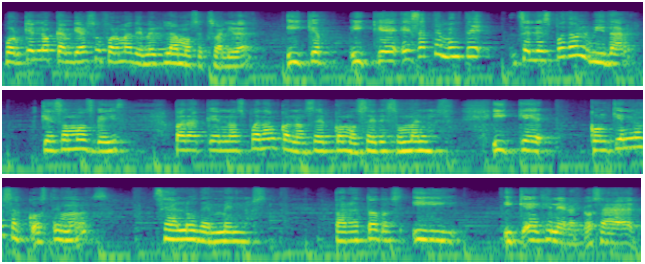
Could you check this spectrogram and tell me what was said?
¿por qué no cambiar su forma de ver la homosexualidad? Y que, y que exactamente se les pueda olvidar que somos gays para que nos puedan conocer como seres humanos y que con quien nos acostemos sea lo de menos para todos y, y que en general, o sea,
